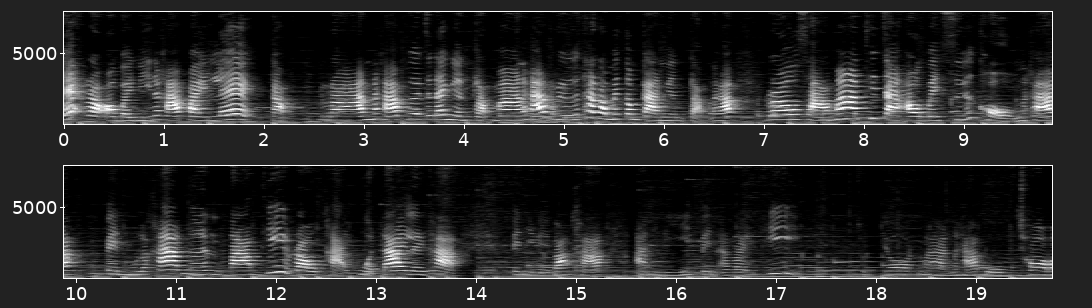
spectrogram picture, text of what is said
และเราเอาใบนี้นะคะไปแลกกับ ร้านนะคะ เพื่อจะได้เงินกลับมานะคะ หรือถ้าเราไม่ต้องการเงินกลับนะคะ เราสามารถที่จะเอาไปซื้อของนะคะ เป็นมูลค่าเงินตามที่เราขายขวดได้เลยค่ะ เป็นยังไงบ้างคะ อันนี้เป็นอะไรที่สุดยอดมากนะคะโบชอบ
